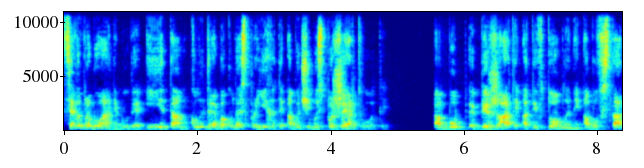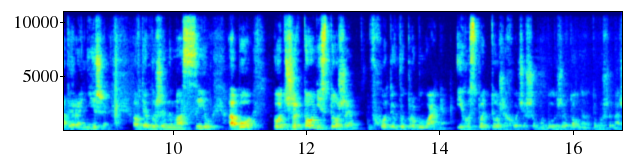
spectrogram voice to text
Це випробування буде. І там, коли треба кудись проїхати або чимось пожертвувати, або біжати, а ти втомлений, або встати раніше, а в тебе вже нема сил, або от жертовність теж входить в випробування. І Господь теж хоче, щоб ми були жертовними, тому що наш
